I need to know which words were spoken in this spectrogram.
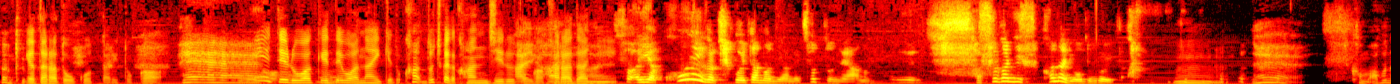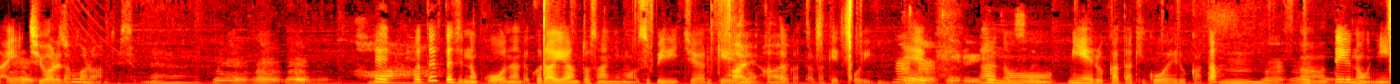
やたらと起こったりとか。へえ見えてるわけではないけどかどっちかというと感じるとか、はいはいはい。体に。そう、いや、声が聞こえたのにはね、ちょっとね、あの、えーさすがにかなり驚いた。うんねかも危ないって言われたからそうなん、ですよね。うんうんうん。ではあ。私たちのこうなんだクライアントさんにもスピリチュアル系の方々が結構いて、見える方聞こえる方、うんうんっていうのに、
